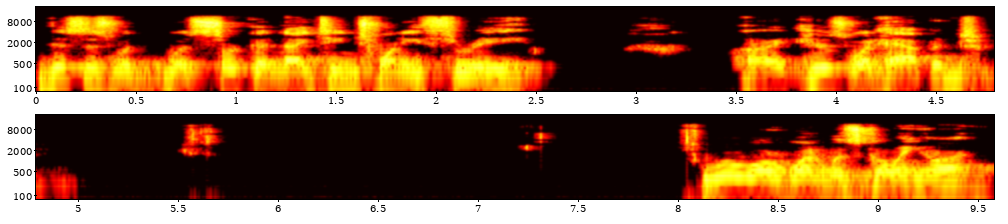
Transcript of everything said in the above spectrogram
This is what was circa 1923. All right, here's what happened. World War I was going on.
